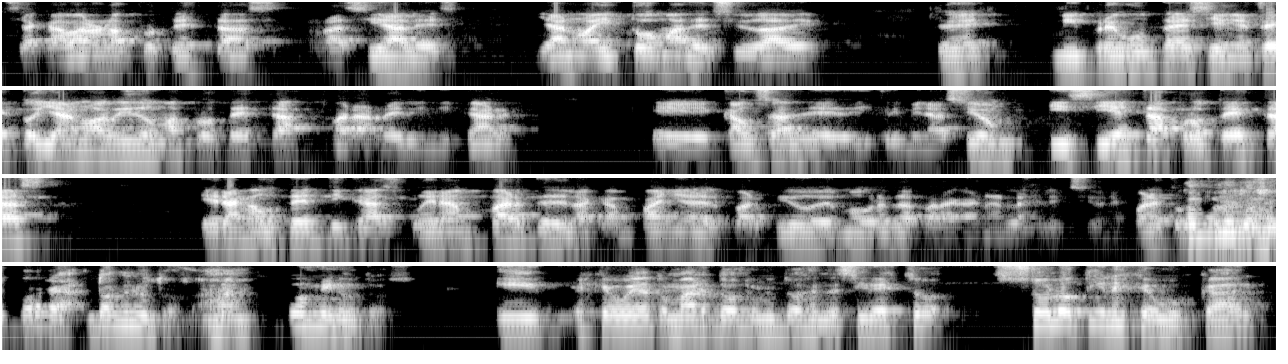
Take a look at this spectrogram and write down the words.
se acabaron las protestas raciales, ya no hay tomas de ciudades. Entonces, mi pregunta es si en efecto ya no ha habido más protestas para reivindicar eh, causas de discriminación y si estas protestas eran auténticas o eran parte de la campaña del Partido Demócrata para ganar las elecciones. dos, minutos, dos minutos, Dos minutos. Y es que voy a tomar dos minutos en decir esto. Solo tienes que buscar,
